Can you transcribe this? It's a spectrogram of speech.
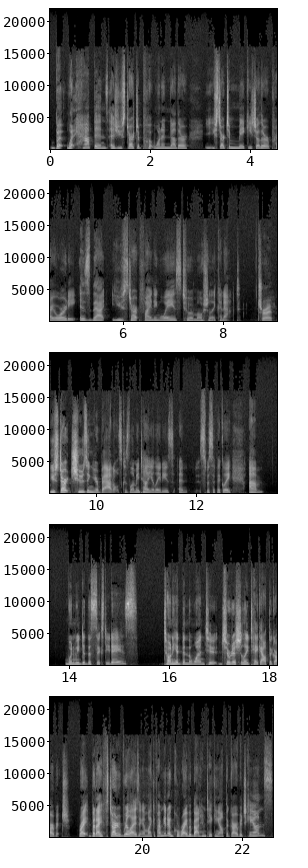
But what happens as you start to put one another, you start to make each other a priority, is that you start finding ways to emotionally connect That's right. you start choosing your battles because let me tell you ladies and specifically um, when we did the 60 days tony had been the one to traditionally take out the garbage right but i started realizing i'm like if i'm going to gripe about him taking out the garbage cans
